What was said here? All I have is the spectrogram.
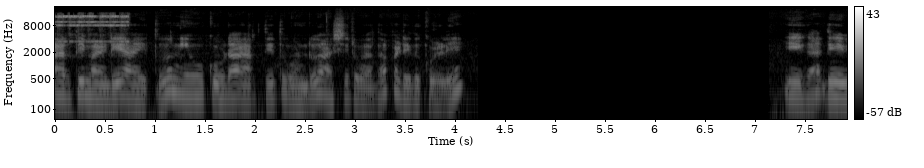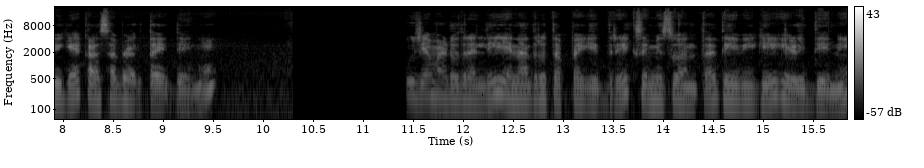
ಆರತಿ ಮಾಡಿ ಆಯಿತು. ನೀವು ಕೂಡ ಆರತಿ ತಗೊಂಡು ಆಶೀರ್ವಾದ ಪಡೆದುಕೊಳ್ಳಿ. ಈಗ ದೇವಿಗೆ ಕಳಸ ಬೆಳಗ್ತಾ ಇದ್ದೇನೆ. ಪೂಜೆ ಮಾಡೋದ್ರಲ್ಲಿ ಏನಾದರೂ ತಪ್ಪಾಗಿದ್ದರೆ ಕ್ಷಮಿಸು ಅಂತ ದೇವಿಗೆ ಹೇಳಿದ್ದೇನೆ.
